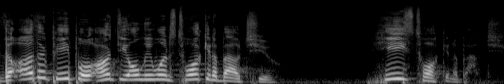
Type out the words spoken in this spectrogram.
the other people aren't the only ones talking about you. He's talking about you.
